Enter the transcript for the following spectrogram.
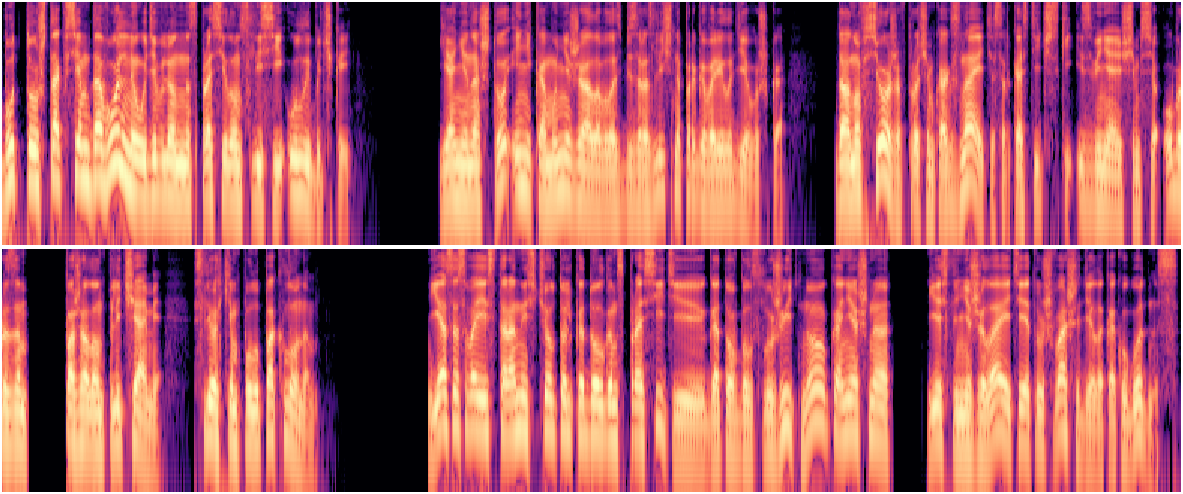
«Будто уж так всем довольны?» — удивленно спросил он с лисей улыбочкой. «Я ни на что и никому не жаловалась», — безразлично проговорила девушка. «Да, но все же, впрочем, как знаете, саркастически извиняющимся образом пожал он плечами, с легким полупоклоном. Я со своей стороны счел только долгом спросить и готов был служить, но, конечно, если не желаете, это уж ваше дело, как угодно-с.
